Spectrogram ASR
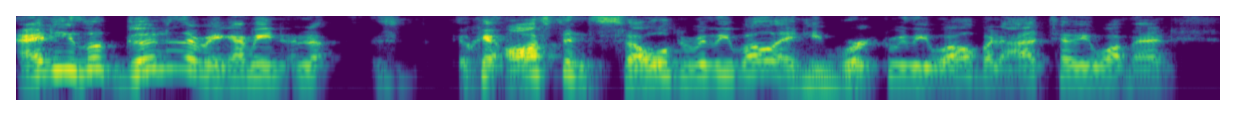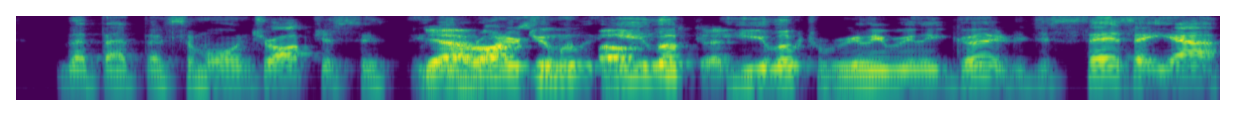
and he looked good in the ring. I mean, okay, Austin sold really well and he worked really well, but I tell you what, man, that that that Samoan drop just yeah, one or two moves, well, he looked good. he looked really really good. It just says that yeah,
